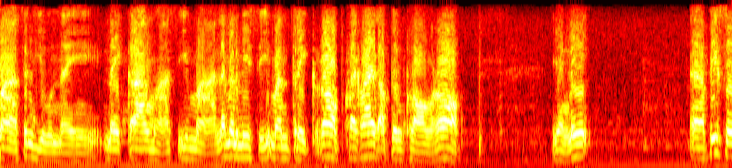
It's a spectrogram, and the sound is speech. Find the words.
มาซึ่งอยู่ในในกลางมหาสีมา และมันมีสีมันตริกรอบคล้ายๆ กับเป็นคลองรอบ อย่างนี้ ภิกษุ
